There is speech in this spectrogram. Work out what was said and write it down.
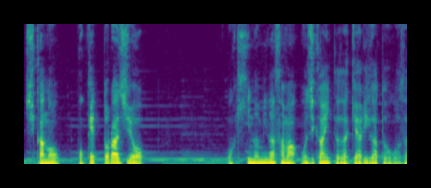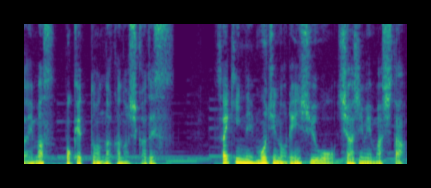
鹿のポケットラジオ。お聞きの皆様、お時間いただきありがとうございます。ポケットの中の鹿です。最近ね、文字の練習をし始めました。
